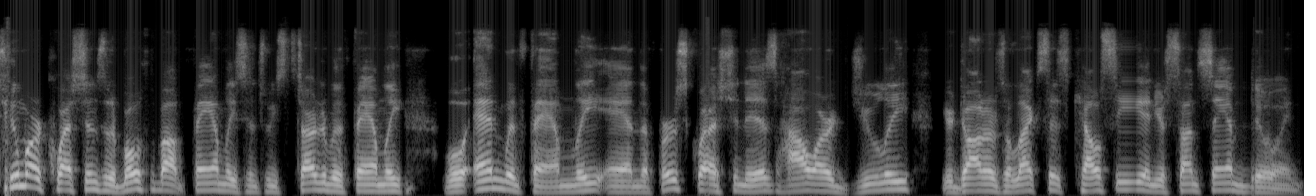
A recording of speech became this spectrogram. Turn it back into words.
Two more questions. They're both about family. Since we started with family, we'll end with family. And the first question is How are Julie, your daughters Alexis, Kelsey, and your son Sam doing?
